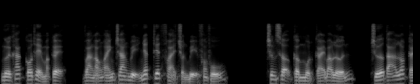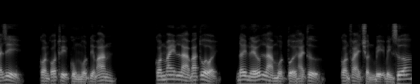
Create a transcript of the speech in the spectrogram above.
người khác có thể mặc kệ và nóng ánh trang bị nhất thiết phải chuẩn bị phong phú. Trương sợ cầm một cái bao lớn, chứa tá lót cái gì, còn có thủy cùng một điểm ăn. Còn may là ba tuổi, đây nếu là một tuổi hải tử, còn phải chuẩn bị bình sữa.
